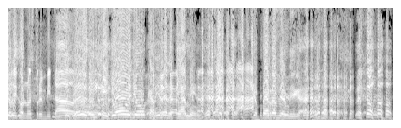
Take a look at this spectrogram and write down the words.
lo dijo nuestro invitado. Yo dije, yo, yo, que a mí me reclamen. Qué perra mi amiga. Pero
